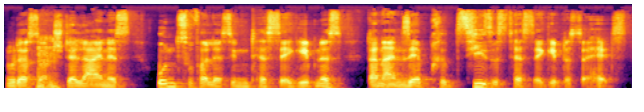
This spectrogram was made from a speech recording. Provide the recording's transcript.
nur dass du mhm. anstelle eines unzuverlässigen Testergebnisses dann ein sehr präzises Testergebnis erhältst.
